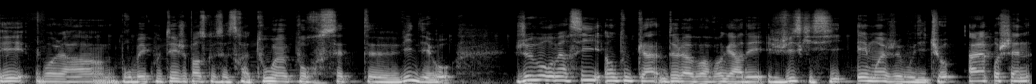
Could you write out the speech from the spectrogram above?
Et voilà, bon bah je pense que ce sera tout hein, pour cette euh, vidéo. Je vous remercie en tout cas de l'avoir regardé jusqu'ici. Et moi je vous dis ciao, à la prochaine.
